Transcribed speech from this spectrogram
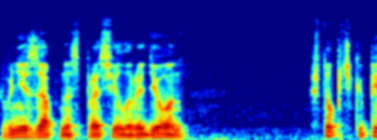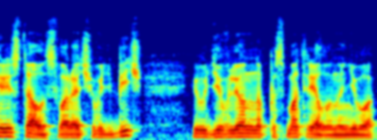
внезапно спросил Родион. Штопочка перестала сворачивать бич и удивленно посмотрела на него.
